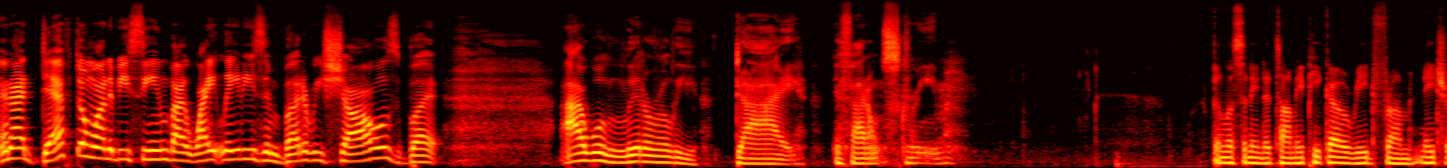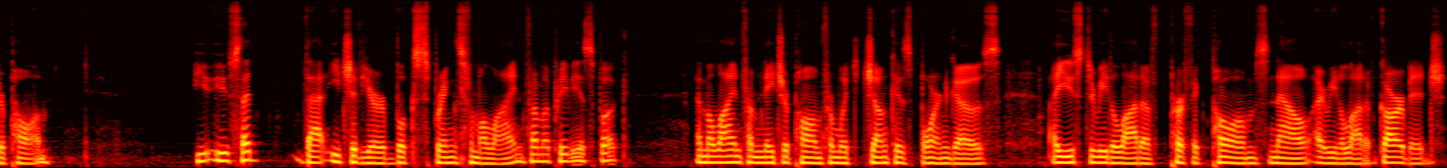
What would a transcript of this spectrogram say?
and I def don't want to be seen by white ladies in buttery shawls, but I will literally die if I don't scream. Been listening to Tommy Pico read from Nature Poem. You, you said that each of your books springs from a line from a previous book. And the line from Nature Poem from which Junk is born goes I used to read a lot of perfect poems. Now I read a lot of garbage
